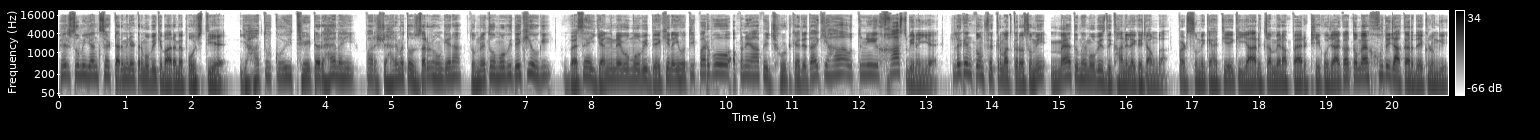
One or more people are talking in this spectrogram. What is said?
फिर सुमी यंग से टर्मिनेटर मूवी के बारे में पूछती है। यहाँ तो कोई थिएटर है नहीं, पर शहर में तो ज़रूर होंगे ना। तुमने तो मूवी देखी होगी। वैसे यंग ने वो मूवी देखी नहीं होती, पर वो अपने आप ही झूठ कह देता है कि हाँ उतनी खास भी नहीं है। लेकिन तुम फ़िक्र मत करो सुमी, मैं तुम्हें मूवीज़ दिखाने लेके जाऊँगा। पर सुमी कहती है कि यार, जब मेरा पैर ठीक हो जाएगा तो मैं खुद ही जाकर देख लूँगी।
